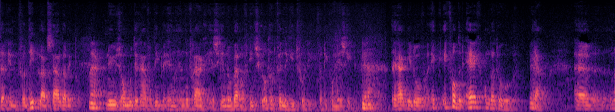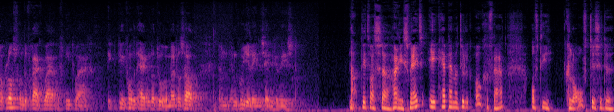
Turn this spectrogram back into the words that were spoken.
erin verdiept, laat staan dat ik nee. nu zou moeten gaan verdiepen in, in de vraag: is hier nog wel of niet schuld? Dat vind ik iets voor die, voor die commissie. Ja. Daar ga ik niet over. Ik, ik vond het erg om dat te horen. Ja. ja. Eh, nog los van de vraag waar of niet waar. Ik, ik vond het erg om dat te horen, maar er zal een, een goede reden zijn geweest. Nou, dit was eh, Harry Smeets. Ik heb hem natuurlijk ook gevraagd of die kloof tussen de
